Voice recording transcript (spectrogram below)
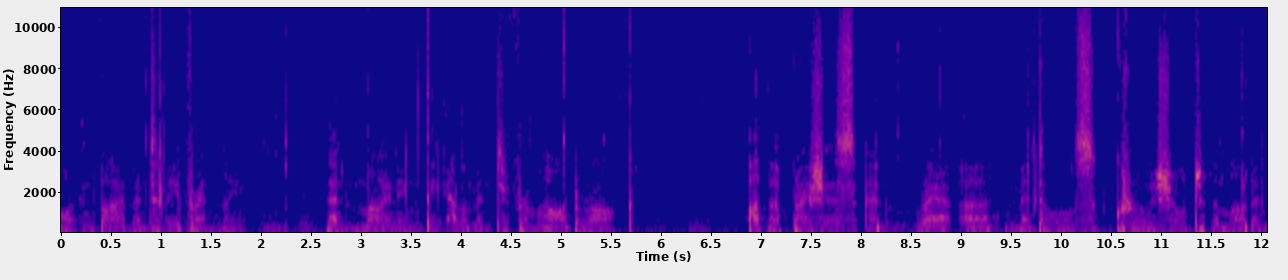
more environmentally friendly than mining the element from hard rock. Other precious and rare earth metals crucial to the modern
